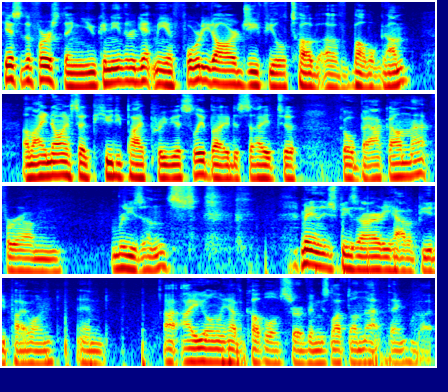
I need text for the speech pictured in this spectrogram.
here's the first thing: you can either get me a forty dollar G Fuel tub of bubble gum. Um, I know I said PewDiePie previously, but I decided to go back on that for um reasons. Mainly just because I already have a PewDiePie one, and I, I only have a couple of servings left on that thing, but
